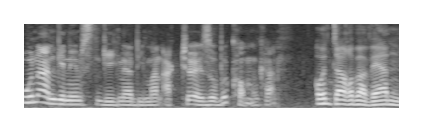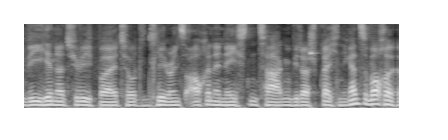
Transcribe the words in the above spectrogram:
unangenehmsten Gegner, die man aktuell so bekommen kann. Und darüber werden wir hier natürlich bei Total Clearance auch in den nächsten Tagen wieder sprechen. Die ganze Woche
